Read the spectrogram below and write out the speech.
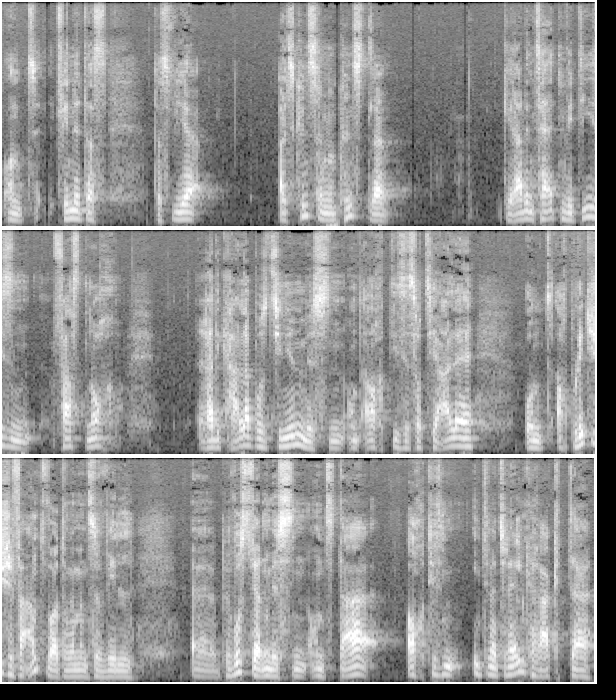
Und ich finde, dass, dass wir als Künstlerinnen und Künstler gerade in Zeiten wie diesen fast noch radikaler positionieren müssen und auch diese soziale und auch politische Verantwortung, wenn man so will, äh, bewusst werden müssen und da auch diesen internationalen Charakter,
